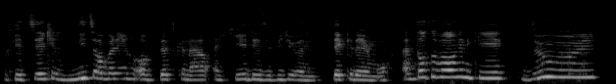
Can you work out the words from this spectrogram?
Vergeet zeker niet te abonneren op dit kanaal. En geef deze video een dikke duim omhoog. En tot de volgende keer. Doei!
